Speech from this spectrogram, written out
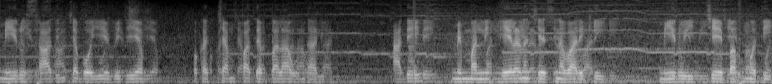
మీరు సాధించబోయే విజయం ఒక చెంప దెబ్బలా ఉండాలి. అదే మిమ్మల్ని హేళన చేసిన వారికి మీరు ఇచ్చే బహుమతి.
